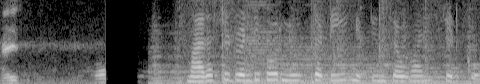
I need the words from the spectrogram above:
जय श्री महाराष्ट्र ट्वेंटी फोर न्यूजसाठी नितीन चव्हाण सिडको.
